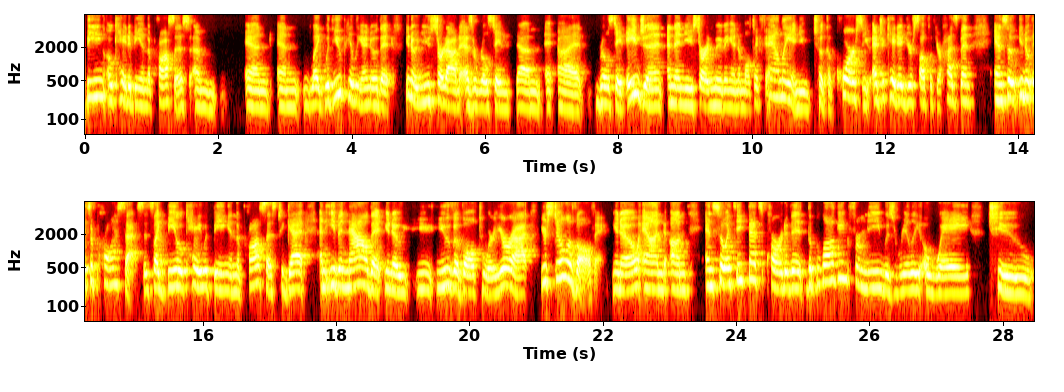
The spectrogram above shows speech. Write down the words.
being okay to be in the process um, and and like with you Pili, I know that you know you start out as a real estate um, uh, real estate agent and then you started moving into multifamily and you took a course and you educated yourself with your husband. And so you know it's a process. It's like be okay with being in the process to get and even now that you know you you've evolved to where you're at you're still evolving you know? And um and so i think that's part of it. The blogging for me was really a way to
